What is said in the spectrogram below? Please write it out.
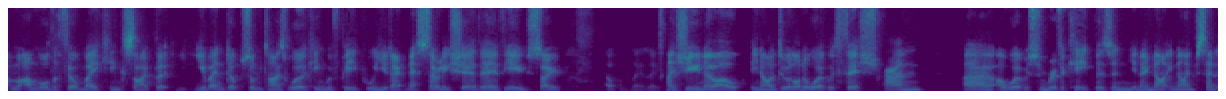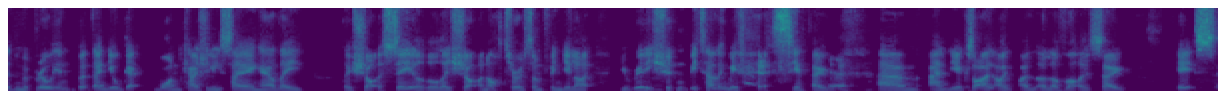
I'm, I'm, more the filmmaking side, but you end up sometimes working with people you don't necessarily share their views. So, oh, completely. As you know, I'll you know I do a lot of work with fish, and uh, I work with some river keepers, and you know, 99% of them are brilliant. But then you'll get one casually saying how they they shot a seal or they shot an otter or something. You're like, you really mm. shouldn't be telling me this, you know. Yeah. Um, and yeah, because I, I I love otters, so it's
